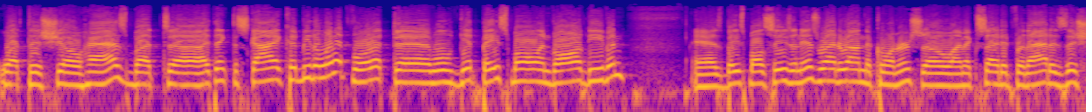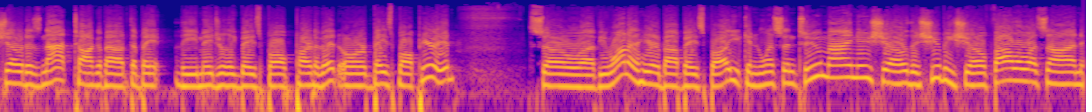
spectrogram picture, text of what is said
What this show has, but uh, I think the sky could be the limit for it. Uh, we'll get baseball involved even as baseball season is right around the corner, so I'm excited for that. As this show does not talk about the ba- the Major League Baseball part of it or baseball period. So uh, if you want to hear about baseball, you can listen to my new show, The Shuby Show. Follow us on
